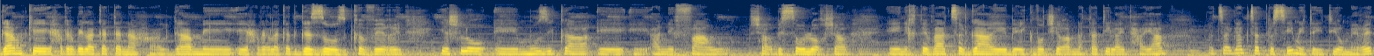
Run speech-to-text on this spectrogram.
גם כחבר בלהקת הנחל, גם אה, אה, חבר להקת גזוז, כוורת, יש לו אה, מוזיקה ענפה, הוא שר בסולו עכשיו, נכתבה הצגה בעקבות שיריו נתתי לה את חייו, הצגה קצת פסימית הייתי אומרת.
